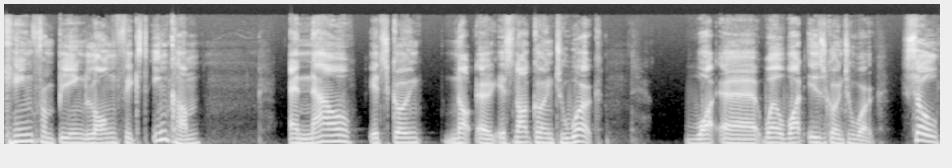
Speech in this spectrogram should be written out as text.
came from being long fixed income, and now it's going not uh, it's not going to work. What uh, well, what is going to work? So.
